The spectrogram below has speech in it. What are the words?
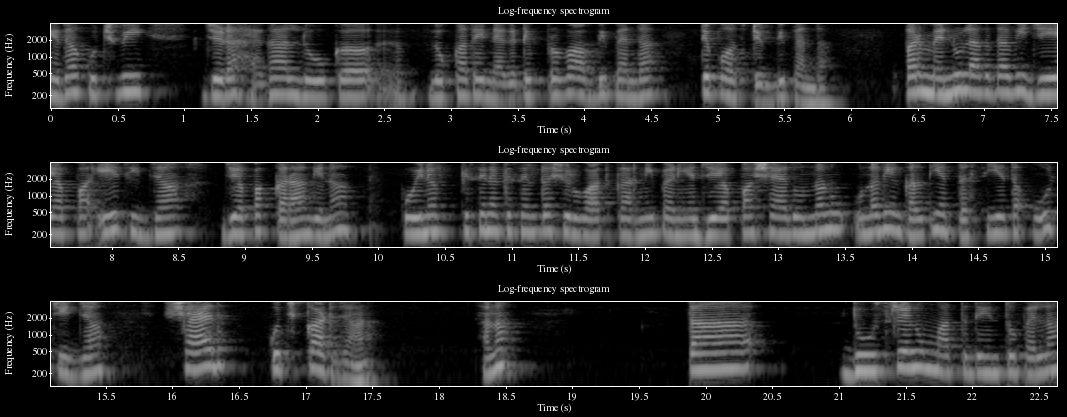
ਇਹਦਾ ਕੁਝ ਵੀ ਜਿਹੜਾ ਹੈਗਾ ਲੋਕ ਲੋਕਾਂ ਤੇ 네ਗੇਟਿਵ ਪ੍ਰਭਾਵ ਵੀ ਪੈਂਦਾ ਤੇ ਪੋਜ਼ਿਟਿਵ ਵੀ ਪੈਂਦਾ। ਪਰ ਮੈਨੂੰ ਲੱਗਦਾ ਵੀ ਜੇ ਆਪਾਂ ਇਹ ਚੀਜ਼ਾਂ, ਜੇ ਆਪਾਂ ਕਰਾਂਗੇ ਨਾ, ਕੋਈ ਨਾ ਕਿਸੇ ਨਾ ਕਿਸੇ ਨੂੰ ਤਾਂ ਸ਼ੁਰੂਆਤ ਕਰਨੀ ਪੈਣੀ ਹੈ। ਜੇ ਆਪਾਂ ਸ਼ਾਇਦ ਉਹਨਾਂ ਨੂੰ, ਉਹਨਾਂ ਦੀਆਂ ਗਲਤੀਆਂ ਦੱਸੀਏ ਤਾਂ ਉਹ ਚੀਜ਼ਾਂ ਸ਼ਾਇਦ ਕੁਝ ਘਟ ਜਾਣ, ਹਨਾ? ਤਾਂ ਦੂਸਰੇ ਨੂੰ ਮਤ ਦੇਣ ਤੋਂ ਪਹਿਲਾਂ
